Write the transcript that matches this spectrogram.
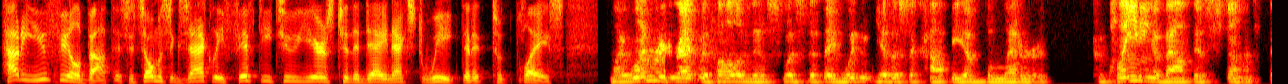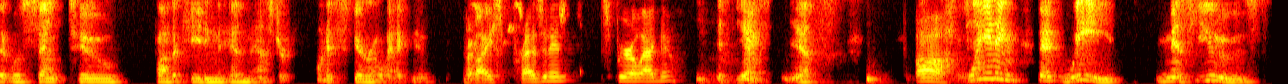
How do you feel about this? It's almost exactly 52 years to the day next week that it took place. My one regret with all of this was that they wouldn't give us a copy of the letter complaining about this stunt that was sent to Father Keating, the headmaster, by Spiro Agnew. Vice President Spiro Agnew? Yes. yes. Oh. Complaining that we misused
